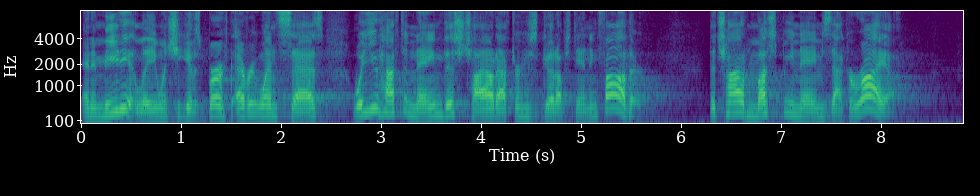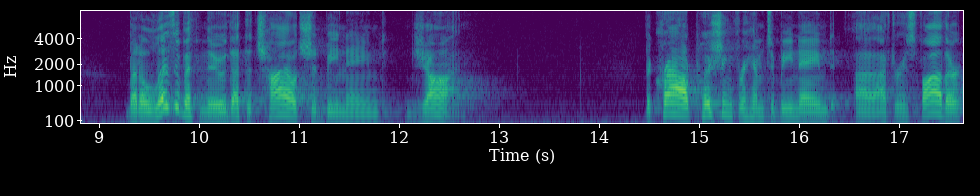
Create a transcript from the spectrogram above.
And immediately, when she gives birth, everyone says, Well, you have to name this child after his good, upstanding father. The child must be named Zechariah. But Elizabeth knew that the child should be named John. The crowd, pushing for him to be named uh, after his father,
